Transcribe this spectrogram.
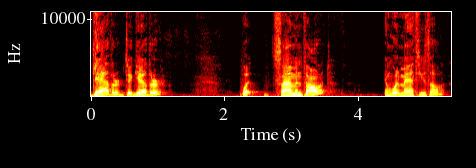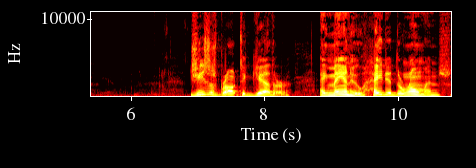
gathered together, what Simon thought and what Matthew thought? Jesus brought together a man who hated the Romans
